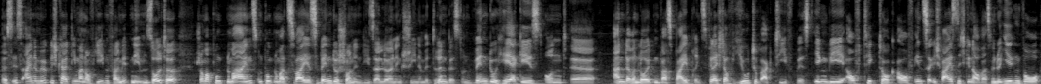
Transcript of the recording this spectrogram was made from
es ist eine Möglichkeit, die man auf jeden Fall mitnehmen sollte. Schau mal, Punkt Nummer eins und Punkt Nummer zwei ist, wenn du schon in dieser Learning-Schiene mit drin bist und wenn du hergehst und äh, anderen Leuten was beibringst, vielleicht auf YouTube aktiv bist, irgendwie auf TikTok, auf Instagram, ich weiß nicht genau was, wenn du irgendwo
